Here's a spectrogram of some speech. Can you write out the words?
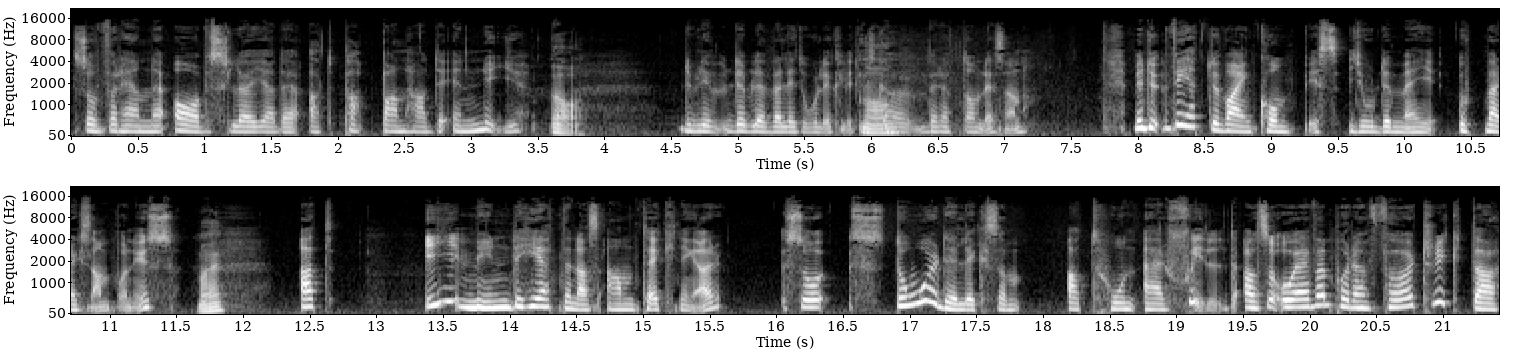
som för henne avslöjade att pappan hade en ny. Ja. Det blev, det blev väldigt olyckligt. Vi ska Ja. berätta om det sen. Men du, vet du vad en kompis gjorde mig uppmärksam på nyss? Nej. Att i myndigheternas anteckningar så står det liksom att hon är skild. Alltså, och även på den förtryckta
